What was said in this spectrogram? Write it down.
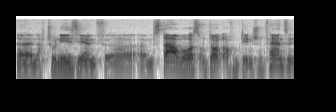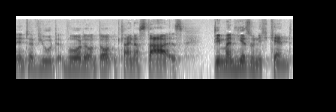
äh, nach Tunesien für ähm, Star Wars und dort auch im dänischen Fernsehen interviewt wurde und dort ein kleiner Star ist, den man hier so nicht kennt.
